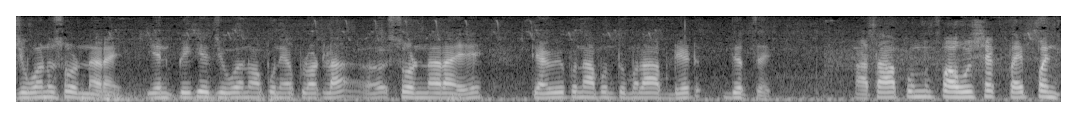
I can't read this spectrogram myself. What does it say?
जीवाणू सोडणार आहे. एन पी के जीवाणू आपण या प्लॉटला सोडणार आहे. त्यावेळी पण आपण तुम्हाला अपडेट देत जाईल आता आपण पाहू शकताय पंच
